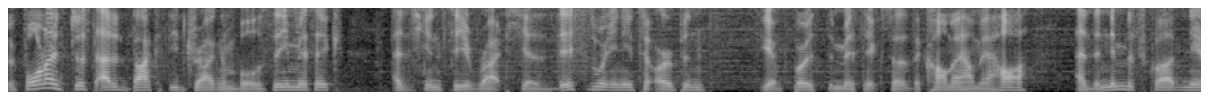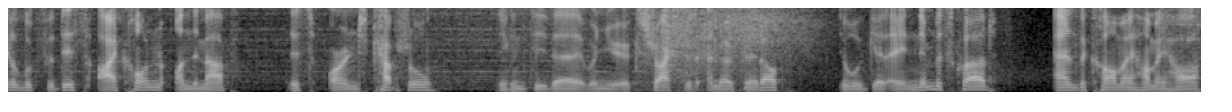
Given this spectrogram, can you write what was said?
So Fortnite just added back the Dragon Ball Z Mythic. As you can see right here, this is what you need to open to get both the Mythic. So that the Kamehameha and the Nimbus Cloud, you need to look for this icon on the map, this orange capsule. You can see that when you extract it and open it up, you will get a Nimbus Cloud and the Kamehameha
